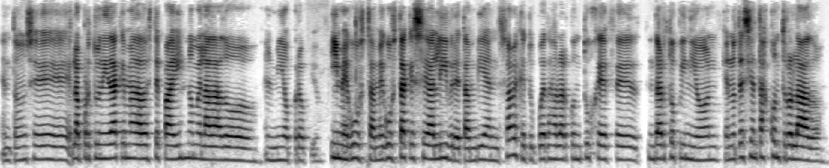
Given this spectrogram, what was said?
Entonces, la oportunidad que me ha dado este país no me la ha dado el mío propio. Y me gusta, me gusta que sea libre también, ¿sabes? Que tú puedas hablar con tu jefe, dar tu opinión, que no te sientas controlado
